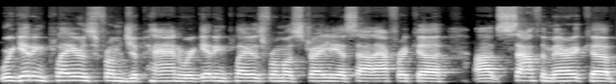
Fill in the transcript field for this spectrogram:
We're getting players from Japan. We're getting players from Australia, South Africa, uh, South America.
